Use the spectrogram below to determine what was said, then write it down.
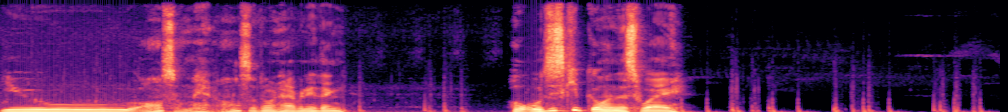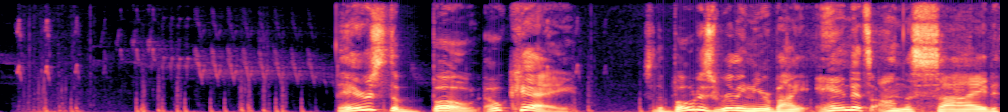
You also, man, also don't have anything. Oh, we'll just keep going this way. There's the boat. Okay. So the boat is really nearby, and it's on the side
